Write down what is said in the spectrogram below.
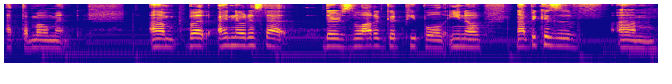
at the moment. Um, but I noticed that there's a lot of good people, you know, not because of, um,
